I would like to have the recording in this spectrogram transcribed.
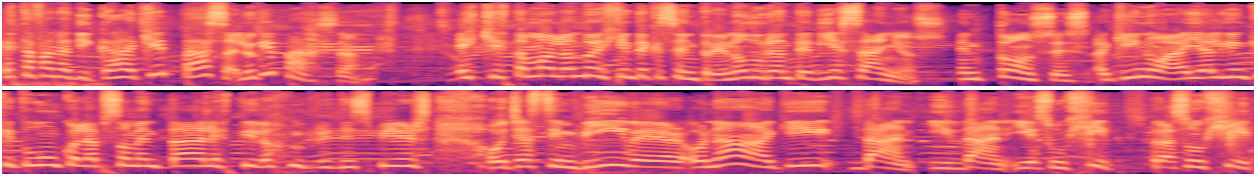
esta fanaticada, ¿qué pasa? Lo que pasa es que estamos hablando de gente que se entrenó durante 10 años. Entonces, aquí no hay alguien que tuvo un colapso mental estilo Britney Spears o Justin Bieber o nada. Aquí dan y dan y es un hit tras un hit.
